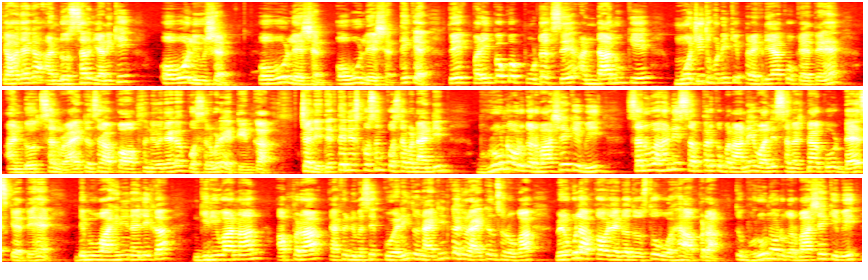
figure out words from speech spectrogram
क्या हो जाएगा? अंडोत्सर्ग, यानी कि ओवोल्यूशन ओवुलेशन ओवुलेशन ठीक है तो एक परिपक्व पुटक से अंडाणु के मोचित होने की प्रक्रिया को कहते हैं अंडोत्सन राइट आंसर आपका ऑप्शन हो जाएगा, क्वेश्चन नंबर एटीन का। चलिए, देखते हैं क्वेश्चन क्वेश्चन नंबर नाइनटीन भ्रूण और गर्भाशय के बीच संवहनी संपर्क बनाने वाली संरचना को डैश कहते हैं। डिम्बवाहिनी नलिका गिरिवानाल अपरा या फिर से कोई तो 19 का जो राइट आंसर होगा, बिल्कुल आपका हो जाएगा दोस्तों, वो है अपरा। तो भ्रूण और गर्भाशय के बीच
